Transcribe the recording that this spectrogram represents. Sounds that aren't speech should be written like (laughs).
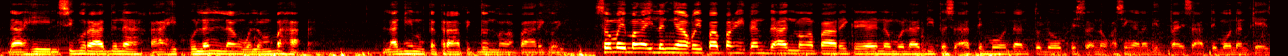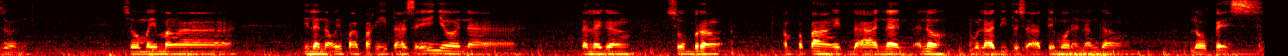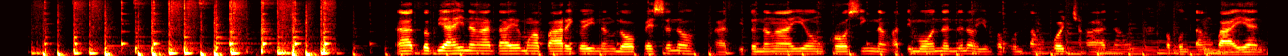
dahil sigurado na kahit ulan lang walang baha laging magta-traffic doon mga pare ko. So may mga ilan nga ako ipapakita daan mga pare ko yan na mula dito sa Atimonan to Lopez ano kasi nga nandito tayo sa Atimonan Quezon. So may mga ilan ako ipapakita sa inyo na talagang sobrang ang papangit daanan ano mula dito sa Atimonan hanggang Lopez. At babiyahin na nga tayo mga pare ko ng Lopez ano. At ito na nga yung crossing ng Atimonan ano, yung papuntang port tsaka ng papuntang bayan.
